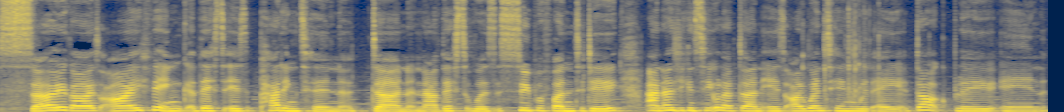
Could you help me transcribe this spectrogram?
So guys, I think this is Paddington done. Now this was super fun to do. And as you can see all I've done is I went in with a dark blue in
